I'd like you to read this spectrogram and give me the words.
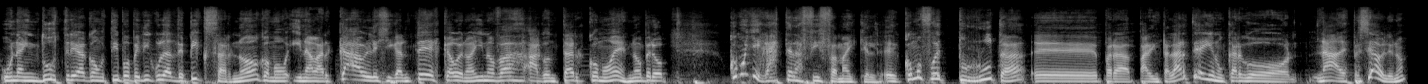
una industria como tipo películas de Pixar, ¿no? Como inabarcable, gigantesca. Bueno, ahí nos vas a contar cómo es, ¿no? Pero ¿Cómo llegaste a la FIFA, Michael? Eh, ¿Cómo fue tu ruta eh, para, para instalarte ahí en un cargo nada despreciable, no?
